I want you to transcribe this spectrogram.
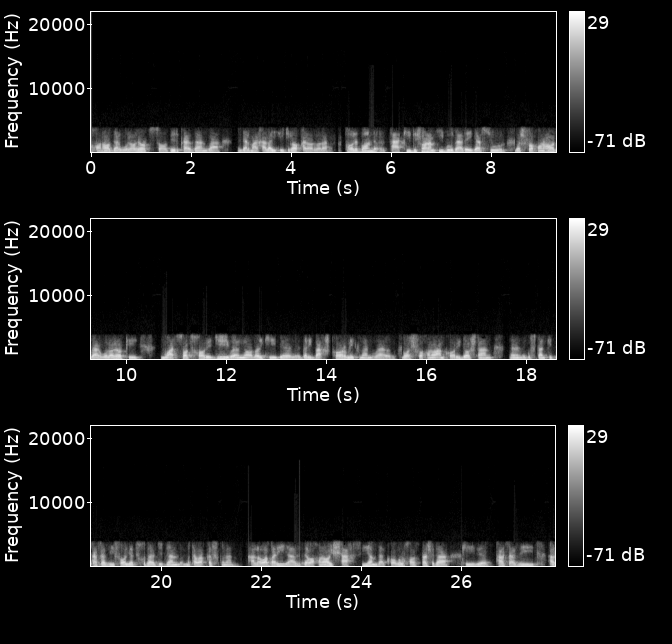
ها در ولایات صادر کردند و در مرحله اجرا قرار دارد طالبان تاکیدشان هم ای بوده در این دستور به شفاخانه ها در ولایات که مؤسسات خارجی و نهادهایی که در این بخش کار می‌کنند و با شفاخانه همکاری داشتند گفتند که پس از این فعالیت خود را جدا متوقف کنند. علاوه بر از دواخانه های شخصی هم در کابل خواسته شده که پس از این از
